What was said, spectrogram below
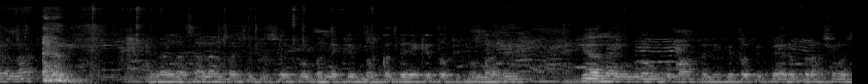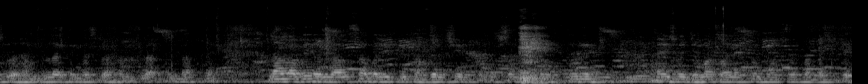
اللہ اللہ تعالیٰ سچے کو بننے کے برکت دینے کے توفیق فرما دے کیا لائن گروہوں کو معاف کرنے کے طور پہ پیر براشی مسئلہ الحمد للہ کے مسئلہ الحمد للہ کے بات ہے لالا بھائی اور لال صاحب علی کی فضل سے پورے حیث و جماعت والے کو بہت سے بدلتے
